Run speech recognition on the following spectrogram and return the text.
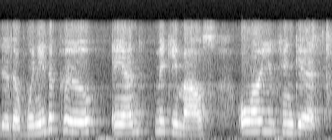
either the Winnie the Pooh and Mickey Mouse, or you can get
